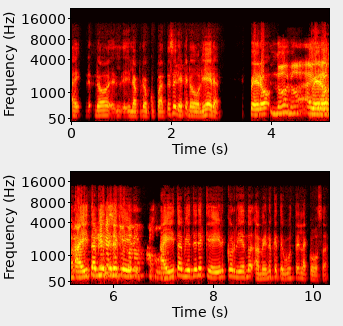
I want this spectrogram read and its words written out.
ahí- no, y la preocupante sería que no doliera, pero, No, no, ahí, pero ahí- ahí también tienes que ir, ahí también tienes que ir corriendo, a menos que te guste la cosa.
